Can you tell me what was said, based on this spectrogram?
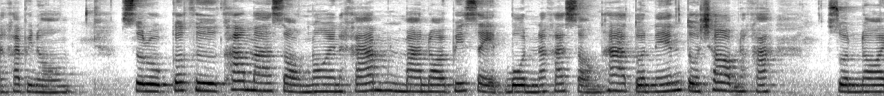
นะคะพี่น้อง สรุปก็คือเข้ามา 2 น้อยนะคะ มาน้อยพิเศษบนนะคะ 25 ตัวเน้นตัวชอบนะคะ ส่วนน้อย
